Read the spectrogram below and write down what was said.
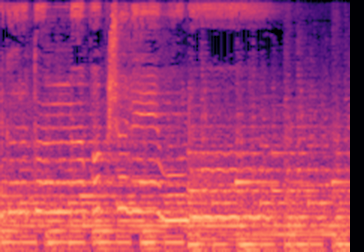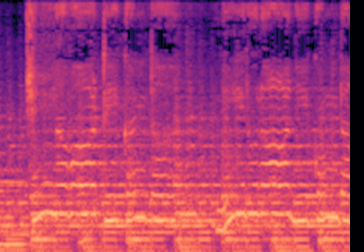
ఎగురుతున్న పక్షులే మూడు. చిన్నవాటి కంట నీరు రానికుండా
